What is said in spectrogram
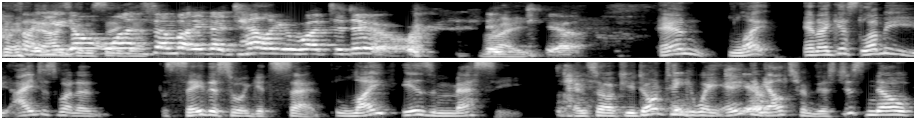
but you don't want that. somebody to tell you what to do. Right. Yeah. And like and i guess let me i just want to say this so it gets said. Life is messy and so if you don't take away anything else from this just know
